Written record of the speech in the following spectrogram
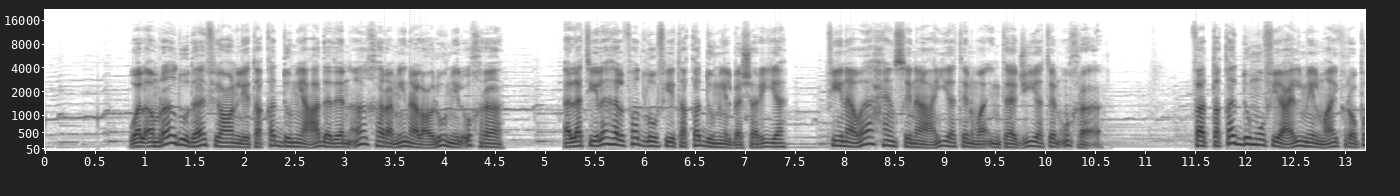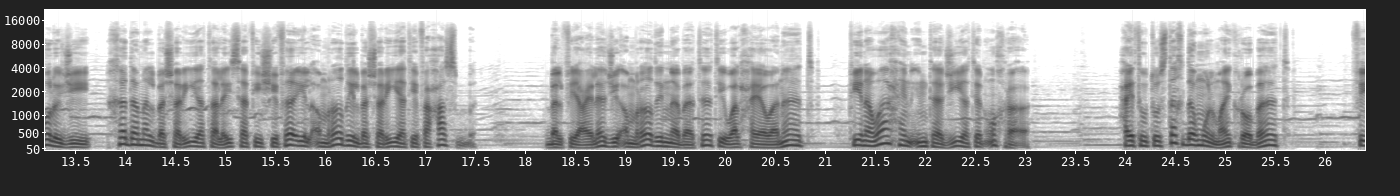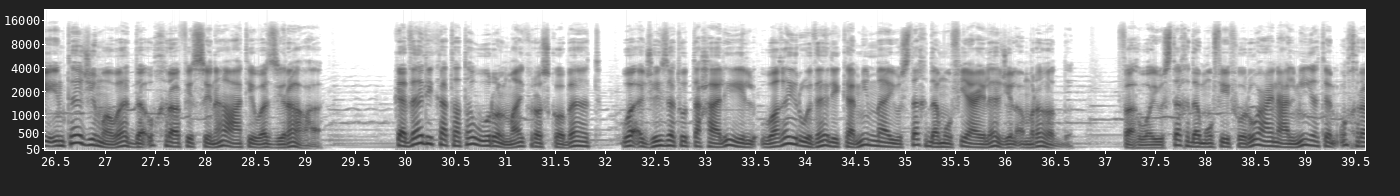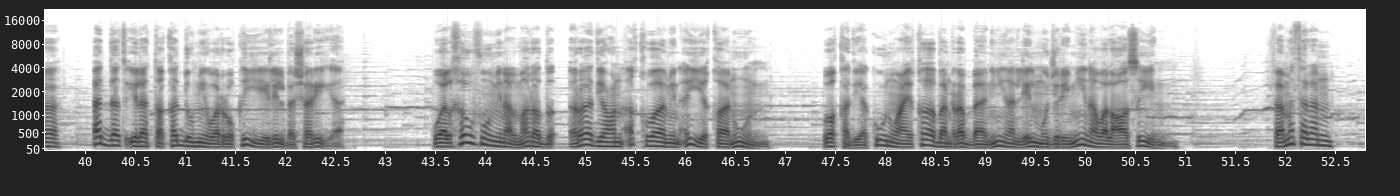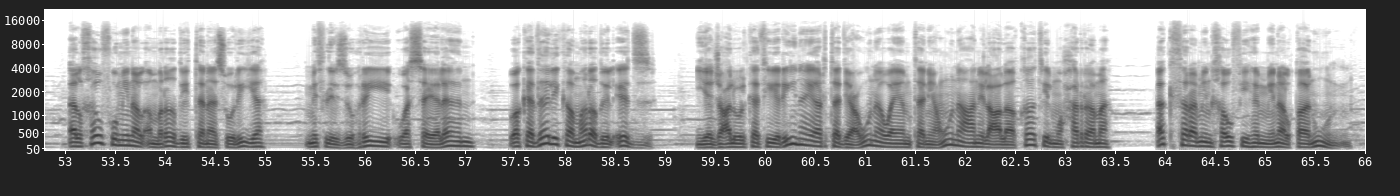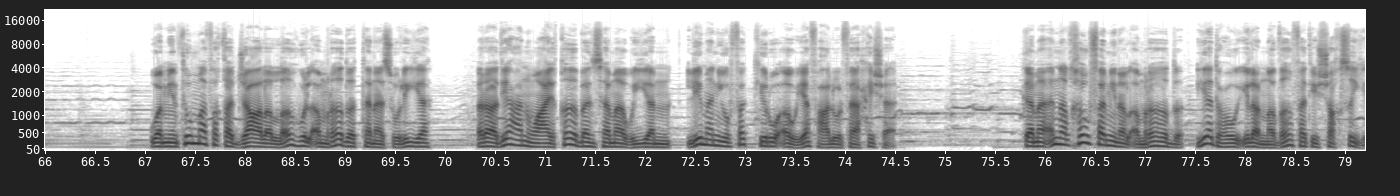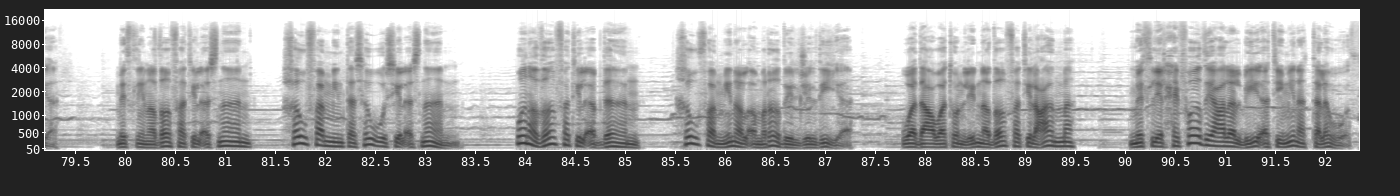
والأمراض دافع لتقدم عدد آخر من العلوم الأخرى التي لها الفضل في تقدم البشرية في نواح صناعية وإنتاجية أخرى. فالتقدم في علم الميكروبولوجي خدم البشرية ليس في شفاء الأمراض البشرية فحسب بل في علاج أمراض النباتات والحيوانات في نواح إنتاجية أخرى حيث تستخدم الميكروبات في إنتاج مواد أخرى في الصناعة والزراعة. كذلك تطور الميكروسكوبات وأجهزة التحاليل وغير ذلك مما يستخدم في علاج الأمراض فهو يستخدم في فروع علمية أخرى أدت إلى التقدم والرقي للبشرية. والخوف من المرض رادع أقوى من أي قانون وقد يكون عقابا ربانيا للمجرمين والعاصين. فمثلا الخوف من الأمراض التناسلية مثل الزهري والسيلان وكذلك مرض الإيدز يجعل الكثيرين يرتدعون ويمتنعون عن العلاقات المحرمة أكثر من خوفهم من القانون. ومن ثم فقد جعل الله الأمراض التناسلية رادعا وعقابا سماويا لمن يفكر أو يفعل الفاحشة. كما أن الخوف من الأمراض يدعو إلى النظافة الشخصية مثل نظافة الأسنان خوفا من تسوس الأسنان ونظافة الأبدان خوفا من الأمراض الجلدية ودعوة للنظافة العامة مثل الحفاظ على البيئة من التلوث.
